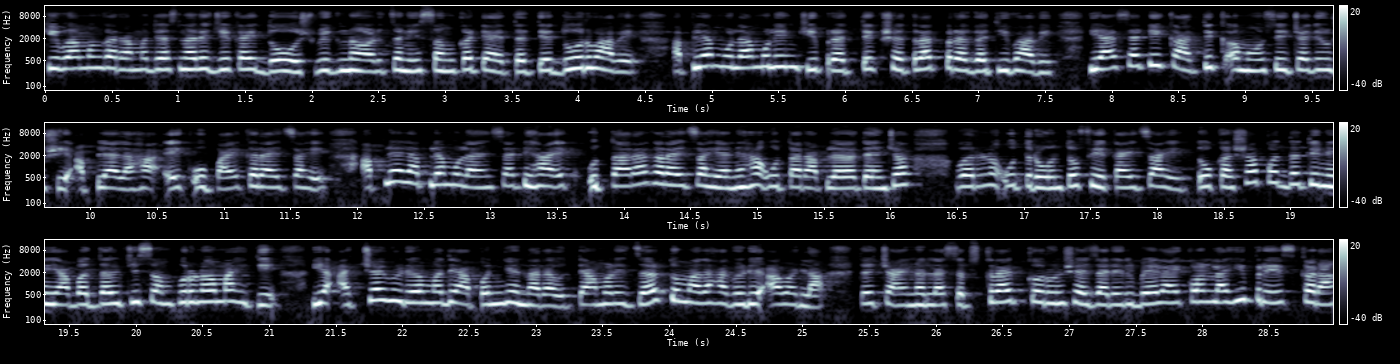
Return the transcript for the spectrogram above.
किंवा मग घरामध्ये असणारे जे काही दोष, विघ्न, अडचणी, संकटे आहेत तर ते दूर व्हावे. आपल्या मुलामुलींची प्रत्येक क्षेत्रात प्रगती व्हावी यासाठी कार्तिक कार्तिक अमावस्येच्या दिवशी आपल्याला हा एक उपाय करायचा आहे. आपल्याला आपल्या मुलांसाठी हा एक उतारा करायचा आहे आणि हा उतारा आपल्याला त्यांच्या वर्ण उतरवून तो फेकायचा आहे. तो कशा पद्धतीने याबद्दलची संपूर्ण माहिती या आजच्या व्हिडिओमध्ये आपण घेणार आहोत. त्यामुळे जर तुम्हाला हा व्हिडिओ आवडला तर चॅनलला सबस्क्राईब करून शेजारील बेल आयकॉनलाही प्रेस करा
